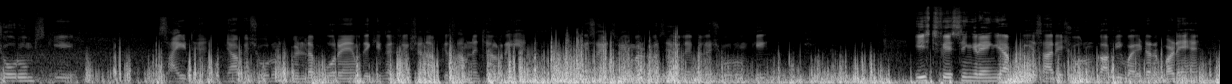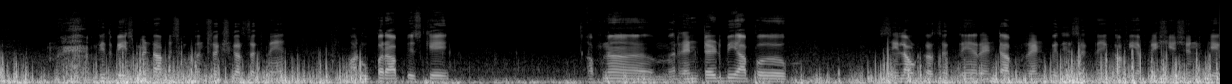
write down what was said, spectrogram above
शोरूम्स की साइट है, जहाँ पे शोरूम बिल्डअप हो रहे हैं। देखिए कंस्ट्रक्शन आपके सामने चल रही है ये साइड्स भी हमारे पास अवेलेबल है शोरूम की ईस्ट फेसिंग रहेंगे आपके ये सारे शोरूम काफ़ी वाइडर बड़े हैं। विद बेसमेंट आप इसको कंस्ट्रक्ट कर सकते हैं और ऊपर आप इसके अपना रेंटेड भी आप सेल आउट कर सकते हैं। रेंट आप रेंट पे दे सकते हैं। काफ़ी अप्रिशिएशन के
